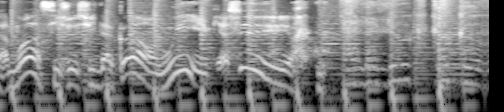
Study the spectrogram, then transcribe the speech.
Ah, moi, si je suis d'accord, oui, bien sûr. T'as le look. Coco,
